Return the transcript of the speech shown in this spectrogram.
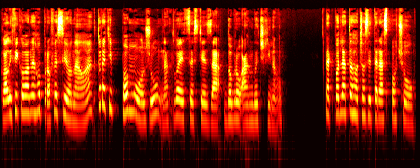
kvalifikovaného profesionála, ktoré ti pomôžu na tvojej ceste za dobrou angličtinou. Tak podľa toho, čo si teraz počul,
